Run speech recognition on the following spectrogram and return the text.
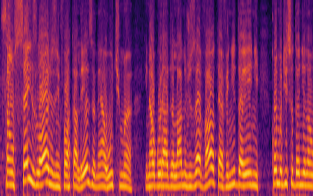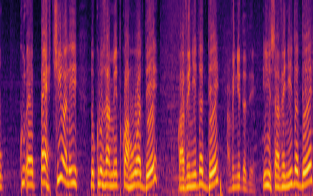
São seis lojas em Fortaleza, né? A última inaugurada lá no José Walter, Avenida N, como disse o Danilão, é, pertinho ali do cruzamento com a Rua D, com a Avenida D. Avenida D. Isso, Avenida D.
